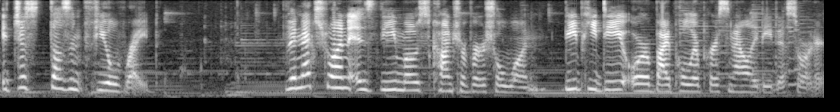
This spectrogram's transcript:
It just doesn't feel right. The next one is the most controversial one BPD or bipolar personality disorder.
